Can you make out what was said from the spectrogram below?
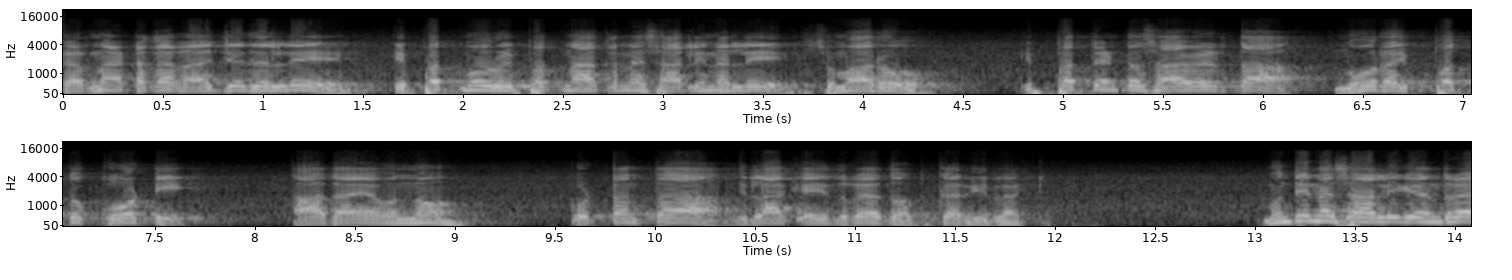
ಕರ್ನಾಟಕ ರಾಜ್ಯದಲ್ಲಿ ಇಪ್ಪತ್ತ್ಮೂರು ಇಪ್ಪತ್ತ್ನಾಲ್ಕನೇ ಸಾಲಿನಲ್ಲಿ ಸುಮಾರು ಇಪ್ಪತ್ತೆಂಟು ಸಾವಿರದ ನೂರ ಇಪ್ಪತ್ತು ಕೋಟಿ ಆದಾಯವನ್ನು ಕೊಟ್ಟಂಥ ಇಲಾಖೆ ಇದ್ದರೆ ಅದು ಅಬ್ಕಾರಿ ಇಲಾಖೆ. ಮುಂದಿನ ಸಾಲಿಗೆ ಅಂದರೆ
